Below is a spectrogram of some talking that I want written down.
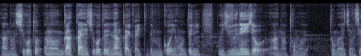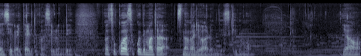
あの仕事あの学会の仕事で何回か行ってて向こうに本当にもう10年以上あの友友達の先生がいたりとかするんで、まあ、そこはそこでまたつながりはあるんですけども。いや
